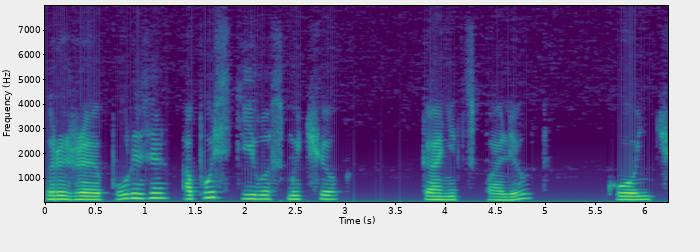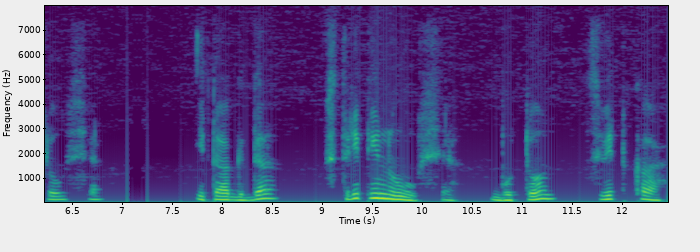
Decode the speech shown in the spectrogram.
Рыжая Пурзя опустила смычок. Танец-полет кончился. И тогда встрепенулся бутон цветка.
